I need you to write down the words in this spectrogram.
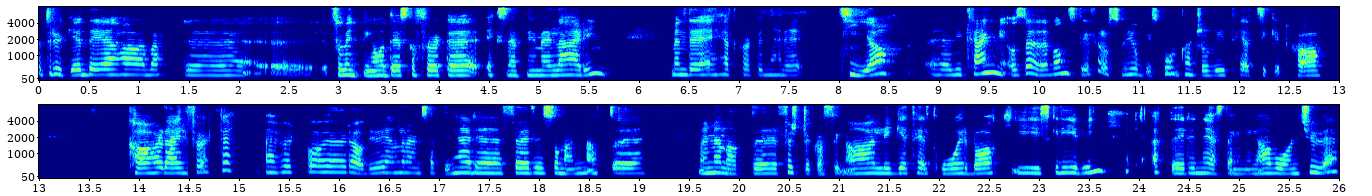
Jeg tror ikke det har vært eh, forventninger om at det skal føre til ekstremt mye mer læring, men det er helt klart denne tida eh, vi trenger. Og så er det vanskelig for oss som jobber i skolen kanskje å vite helt sikkert hva, hva har det ført til. Jeg hørte på radio i en eller annen setting her eh, før sommeren at man mener at uh, førsteklassinger ligger et helt år bak i skriving etter nedstengninga våren 20.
